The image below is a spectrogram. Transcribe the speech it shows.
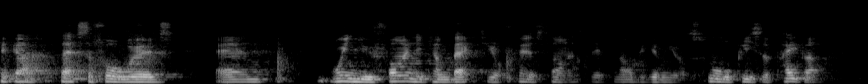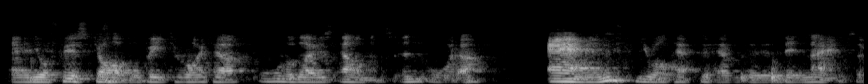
kika, that's the four words. And when you finally come back to your first science lesson, I'll be giving you a small piece of paper and your first job will be to write out all of those elements in order and you will have to have their names. So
